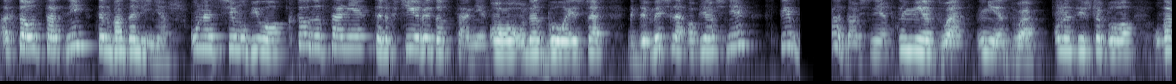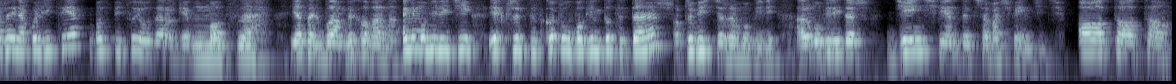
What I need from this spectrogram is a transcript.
A kto ostatni? Ten wazeliniarz. U nas się mówiło, kto zostanie, ten wciry dostanie. O, u nas było jeszcze, gdy myślę o wiośnie, spier... Radośnie. Niezłe, niezłe. U nas jeszcze było uważaj na policję, bo spisują za rogiem. Mocne. Ja tak byłam wychowana. A nie mówili ci, jak wszyscy skoczą w ogień, to ty też? Oczywiście, że mówili, ale mówili też dzień święty trzeba święcić. O to to.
